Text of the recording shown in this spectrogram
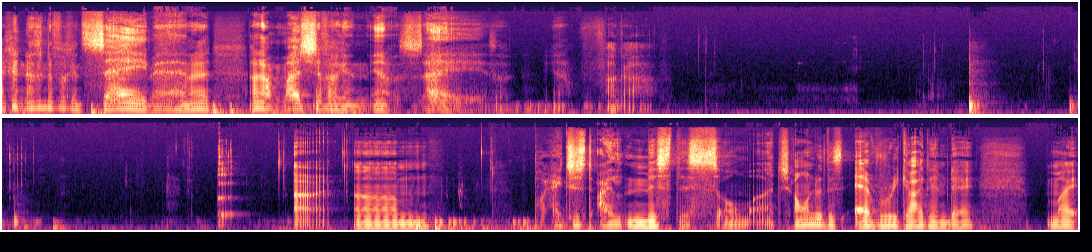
I got nothing to fucking say, man. I I got much to fucking you know say. So you know, fuck off. All right. Um. Just I miss this so much. I want to do this every goddamn day. My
